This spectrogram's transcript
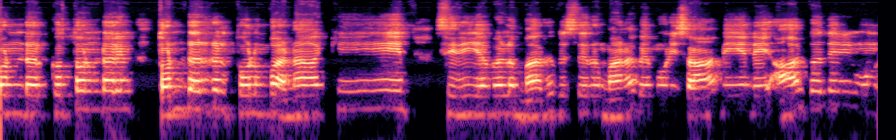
தொண்டர்க்கு தொண்டரின் தொண்டர்கள் தொழும்பனாக்கி சிறியவள மறுவு சிறு மனவெமுனி சாமி என்னை ஆள்வதனின் உன்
